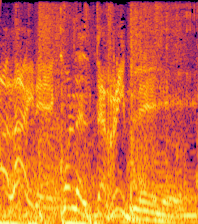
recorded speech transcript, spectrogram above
Al aire con el terrible.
